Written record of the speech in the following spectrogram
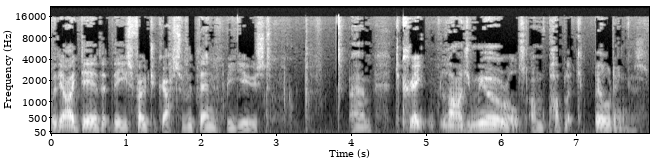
with the idea that these photographs would then be used um, to create large murals on public buildings.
